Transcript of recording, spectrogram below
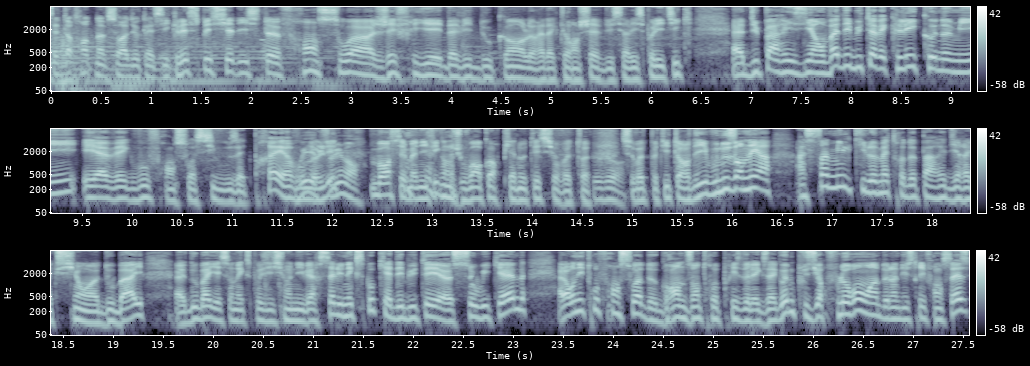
7h39 sur Radio Classique. Les spécialistes François Geffrier et David Doucan, le rédacteur en chef du service politique euh, du Parisien. On va débuter avec l'économie et avec vous François, si vous êtes prêt, hein, vous oui, me absolument. Bon, c'est magnifique, je vous vois encore pianoter sur votre Toujours. sur votre petit ordi. Vous nous emmenez à, à 5000 km de Paris, direction euh, Dubaï. Euh, Dubaï et son exposition universelle, une expo qui a débuté ce week-end. Alors on y trouve François de grandes entreprises de l'Hexagone, plusieurs fleurons hein, de l'industrie française.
